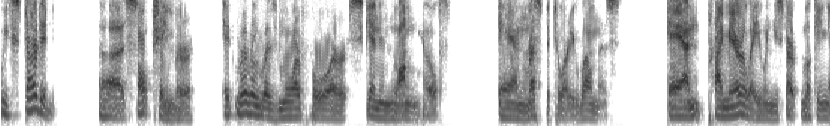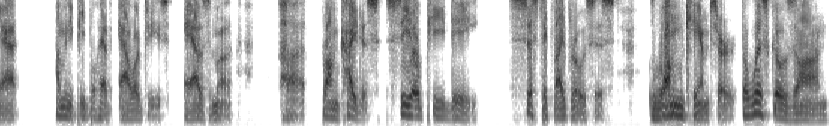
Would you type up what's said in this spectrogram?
we started uh, salt chamber it really was more for skin and lung health and respiratory wellness. And primarily, when you start looking at how many people have allergies, asthma, uh, bronchitis, COPD, cystic fibrosis, lung cancer, the list goes on.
